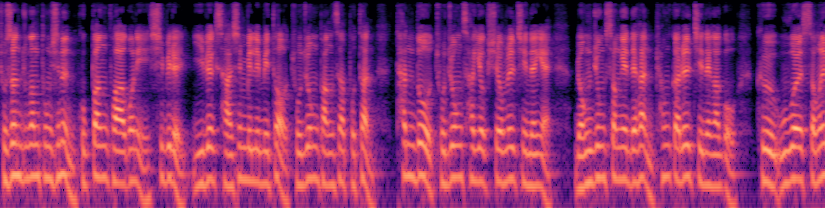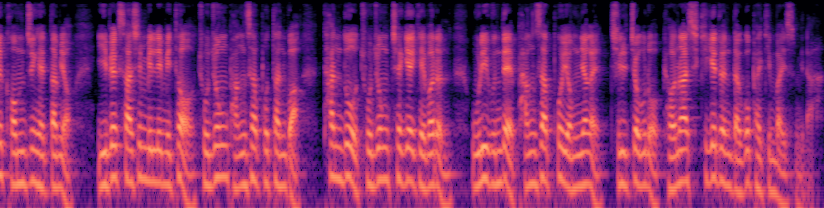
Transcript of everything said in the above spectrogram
조선중앙통신은 국방과학원이 11일 240mm 조종 방사포탄 탄도 조종 사격 시험을 진행해 명중성에 대한 평가를 진행하고 그 우월성을 검증했다며 240mm 조종 방사포탄과 탄도 조종 체계 개발은 우리 군대 방사포 역량을 질적으로 변화시키게 된다고 밝힌 바 있습니다.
